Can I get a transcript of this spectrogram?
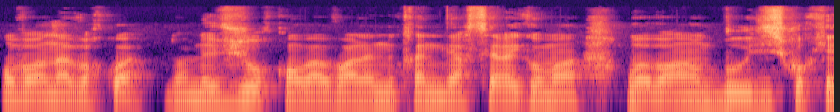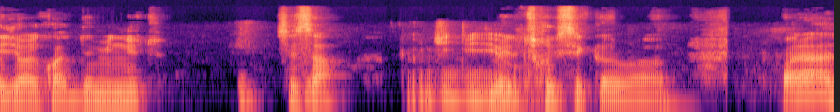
On va en avoir quoi? Dans 9 jours, quand on va avoir notre anniversaire et qu'on va, on va avoir un beau discours qui a duré quoi? Deux minutes? C'est ça Une petite Mais vidéo. le truc, c'est que euh, voilà,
